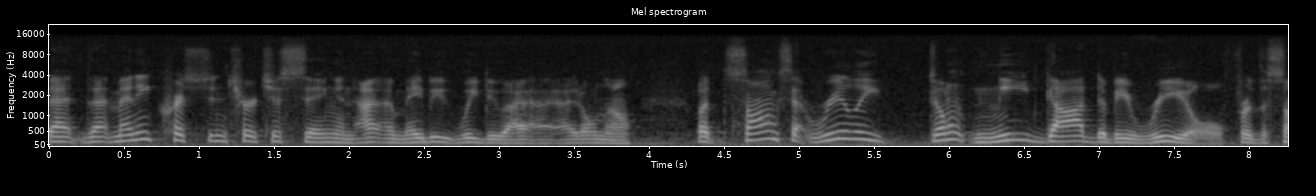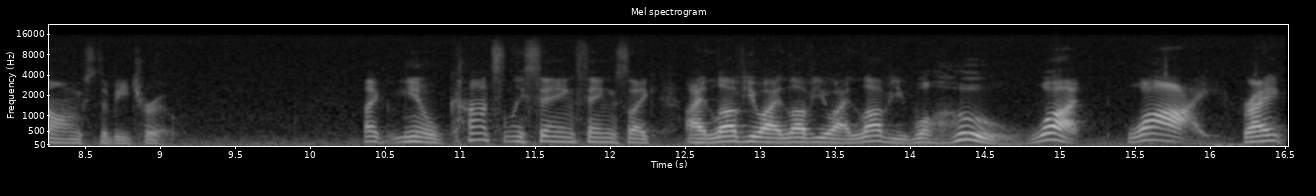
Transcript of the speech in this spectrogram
that, that many Christian churches sing, and I, maybe we do, I, I, I don't know, but songs that really don't need God to be real for the songs to be true. Like, you know, constantly saying things like, I love you, I love you, I love you. Well, who? What? Why? Right?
